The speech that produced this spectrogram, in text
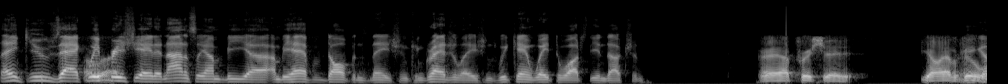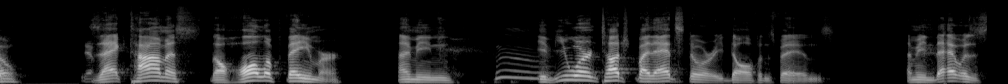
Thank you, Zach. All we right. appreciate it. And honestly, on be uh, on behalf of Dolphins Nation, congratulations. We can't wait to watch the induction. Hey, I appreciate it. Y'all have a There good you one. go. Yep. Zach Thomas, the Hall of Famer. I mean, hmm. if you weren't touched by that story, Dolphins fans, I mean, that was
